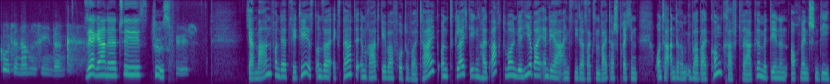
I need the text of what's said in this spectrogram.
Gut, dann haben Sie vielen Dank. Sehr gerne. Tschüss. Tschüss. Tschüss. Jan Mahn von der CT ist unser Experte im Ratgeber Photovoltaik und gleich gegen halb acht wollen wir hier bei NDR1 Niedersachsen weitersprechen, unter anderem über Balkonkraftwerke, mit denen auch Menschen, die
